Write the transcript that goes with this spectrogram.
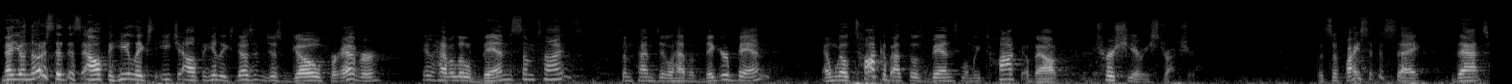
Now you'll notice that this alpha helix, each alpha helix doesn't just go forever. It'll have a little bend sometimes. Sometimes it'll have a bigger bend. And we'll talk about those bends when we talk about tertiary structure. But suffice it to say that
